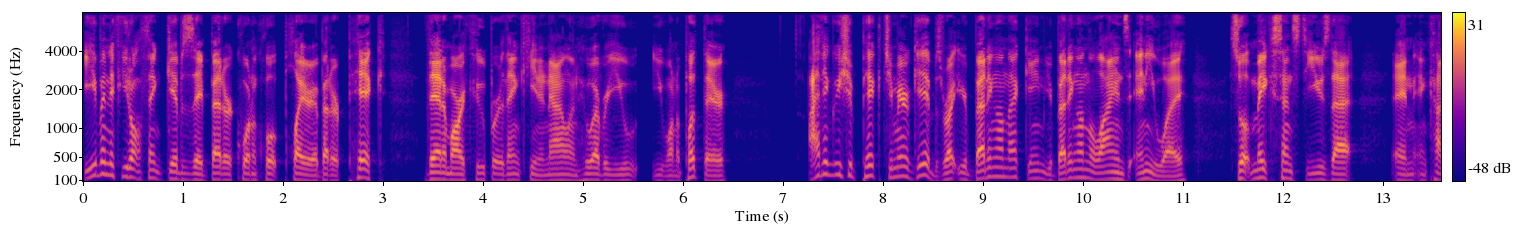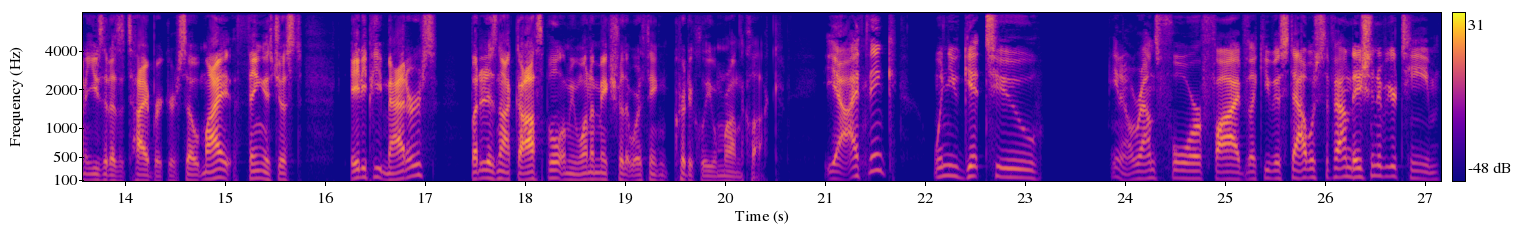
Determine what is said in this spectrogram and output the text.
even if you don't think Gibbs is a better quote unquote player, a better pick than Amari Cooper, than Keenan Allen, whoever you, you want to put there, I think we should pick Jahmyr Gibbs, right? You're betting on that game. You're betting on the Lions anyway. So it makes sense to use that and, and kind of use it as a tiebreaker. So my thing is just ADP matters, but it is not gospel. And we want to make sure that we're thinking critically when we're on the clock. Yeah, I think when you get to, you know, rounds four, five, like you've established the foundation of your team,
